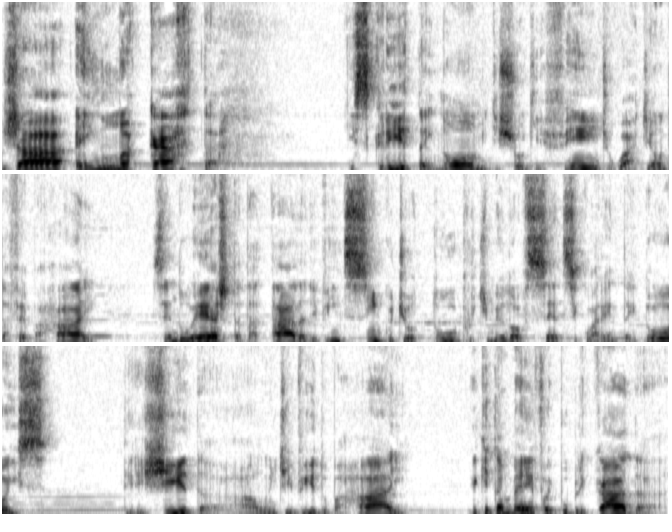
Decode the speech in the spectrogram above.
Já em uma carta escrita em nome de Shoghi Effendi, o guardião da fé Bahá'í, sendo esta datada de 25 de outubro de 1942, dirigida a um indivíduo Bahá'í e que também foi publicada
